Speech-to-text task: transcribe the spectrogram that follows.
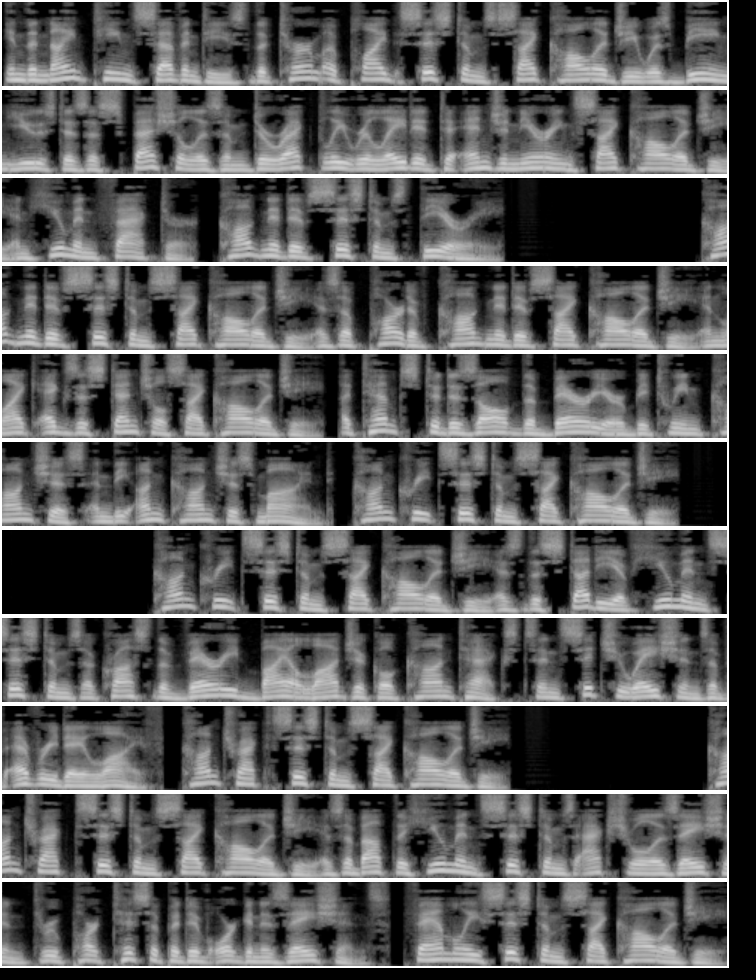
In the 1970s the term applied systems psychology was being used as a specialism directly related to engineering psychology and human factor, cognitive systems theory, Cognitive systems psychology is a part of cognitive psychology and like existential psychology, attempts to dissolve the barrier between conscious and the unconscious mind. Concrete systems psychology Concrete systems psychology is the study of human systems across the varied biological contexts and situations of everyday life. Contract systems psychology Contract systems psychology is about the human system's actualization through participative organizations. Family systems psychology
